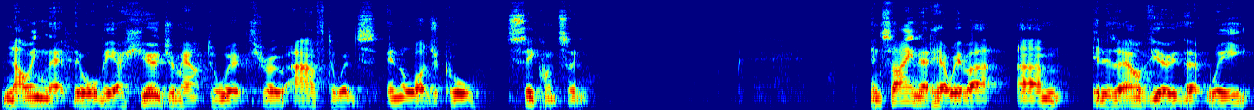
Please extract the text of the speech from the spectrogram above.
knowing that there will be a huge amount to work through afterwards in a logical sequencing. In saying that, however, um, it is our view that we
